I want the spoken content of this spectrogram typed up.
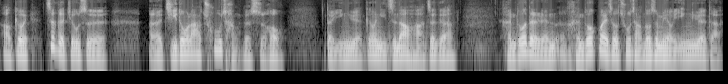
好，各位，这个就是呃吉多拉出场的时候。的音乐，各位你知道哈，这个很多的人很多怪兽出场都是没有音乐的，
